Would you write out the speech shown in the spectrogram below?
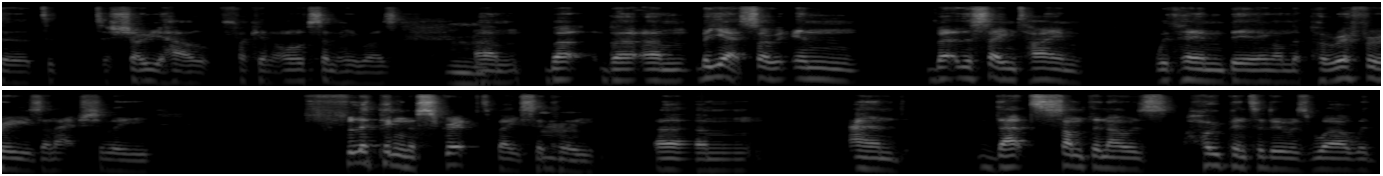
to to to show you how fucking awesome he was. Mm. Um, but but um, but yeah, so in but at the same time, with him being on the peripheries and actually flipping the script basically, mm. Um, and that's something I was hoping to do as well with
